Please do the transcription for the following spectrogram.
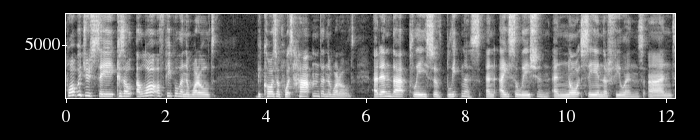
What would you say? Because a, a lot of people in the world, because of what's happened in the world, are in that place of bleakness and isolation and not saying their feelings and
